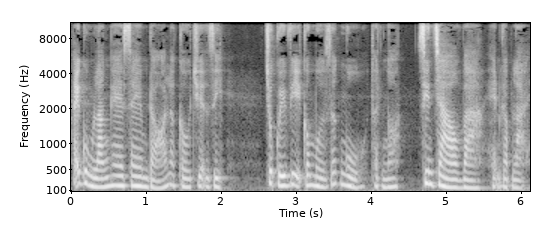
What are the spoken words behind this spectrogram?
Hãy cùng lắng nghe xem đó là câu chuyện gì. Chúc quý vị có một giấc ngủ thật ngon. Xin chào và hẹn gặp lại.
